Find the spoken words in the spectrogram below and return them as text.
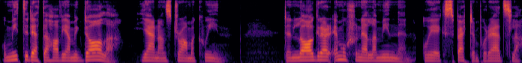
Och mitt i detta har vi amygdala, hjärnans drama queen. Den lagrar emotionella minnen och är experten på rädsla.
